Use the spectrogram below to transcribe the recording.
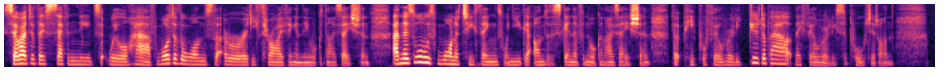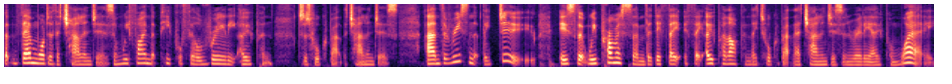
So, out of those seven needs that we all have, what are the ones that are already thriving in the organisation? And there's always one or two things when you get under the skin of an organisation that people feel really good about, they feel really supported on. But then, what are the challenges? And we find that people feel really open to talk about the challenges. And the reason that they do is that we promise them that if they if they open up and they talk about their challenges, challenges in a really open way,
